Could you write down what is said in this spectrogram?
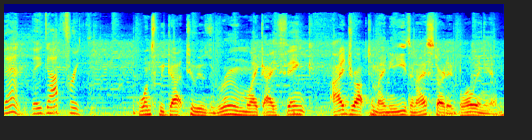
Then they got freaky once we got to his room, like I think I dropped to my knees and I started blowing him.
